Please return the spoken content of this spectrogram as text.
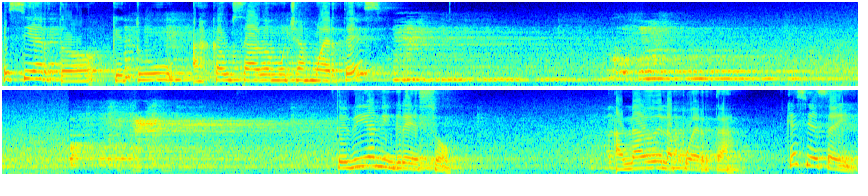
¿Es cierto que tú has causado muchas muertes? Te vi al ingreso, al lado de la puerta. ¿Qué hacías ahí?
